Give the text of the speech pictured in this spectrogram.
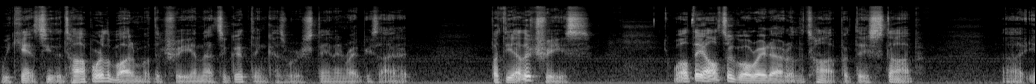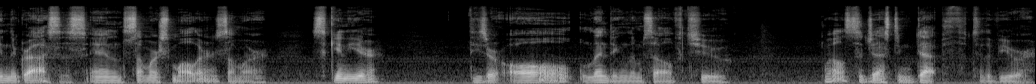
We can't see the top or the bottom of the tree, and that's a good thing because we're standing right beside it. But the other trees, well, they also go right out of the top, but they stop uh, in the grasses, and some are smaller, some are skinnier these are all lending themselves to, well, suggesting depth to the viewer.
